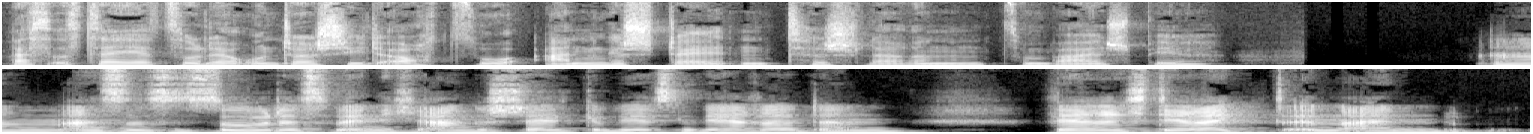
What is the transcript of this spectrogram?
Was ist da jetzt so der Unterschied auch zu angestellten Tischlerinnen zum Beispiel? Ähm, also es ist so, dass wenn ich angestellt gewesen wäre, dann wäre ich direkt in ein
